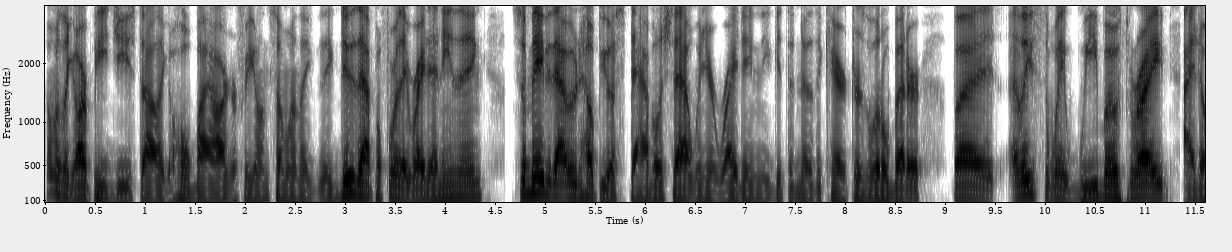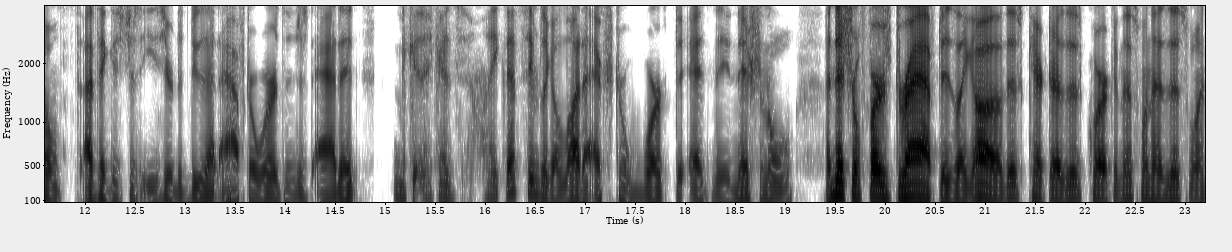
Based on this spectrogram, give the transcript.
almost like RPG style, like a whole biography on someone. Like, they do that before they write anything. So maybe that would help you establish that when you're writing, you get to know the characters a little better. But at least the way we both write, I don't. I think it's just easier to do that afterwards and just add it because, because like that seems like a lot of extra work to, at the initial initial first draft is like, oh, this character has this quirk and this one has this one,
